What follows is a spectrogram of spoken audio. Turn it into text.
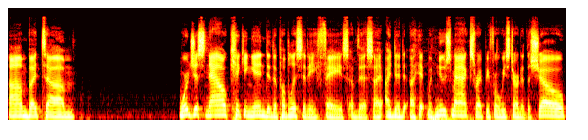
Um, but, um, we're just now kicking into the publicity phase of this. I, I, did a hit with Newsmax right before we started the show.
